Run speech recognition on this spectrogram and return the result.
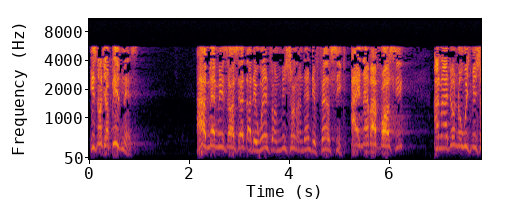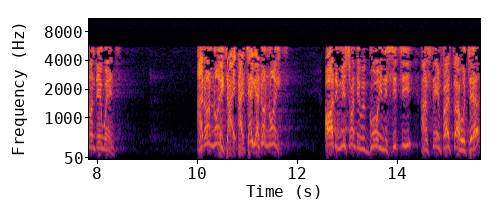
It's not your business. I have met ministers said that they went on mission and then they fell sick. I never fall sick. And I don't know which mission they went. I don't know it. I, I tell you, I don't know it. All the mission they will go in the city and stay in five star hotel.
